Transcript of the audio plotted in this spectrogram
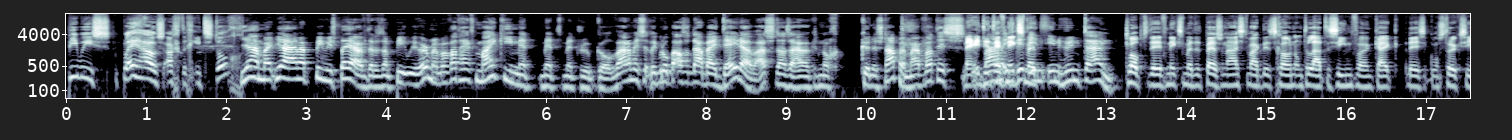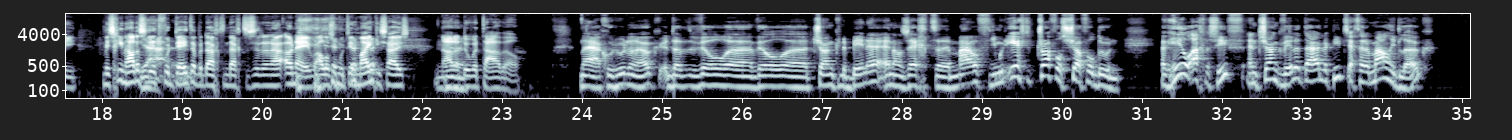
Pee-wee's Playhouse-achtig iets, toch? Ja, maar, ja, maar Pee-wee's Playhouse, dat is dan Pee-wee Herman. Maar wat heeft Mikey met, met, met Rube Gold? Waarom is het... Ik bedoel, als het nou bij Data was, dan zou ik het nog kunnen snappen. Maar wat is... Nee, dit heeft niks dit met... In, in hun tuin? Klopt, dit heeft niks met het personage te maken. Dit is gewoon om te laten zien van, kijk, deze constructie... Misschien hadden ze Ja, dit voor data bedacht en dachten ze daarna... Oh nee, alles moet in Mikey's huis. Nou, dan doen we het daar wel. Nou ja, goed, hoe dan ook. Dat wil, eh, wil eh, Chunk naar binnen en dan zegt eh, Mouth... Je moet eerst de truffle shuffle doen. Heel agressief. En Chunk wil het duidelijk niet. Het is echt helemaal niet leuk.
